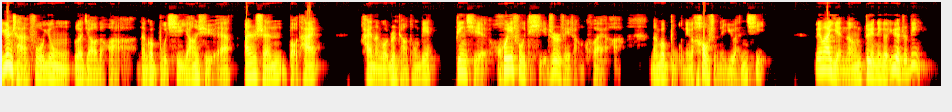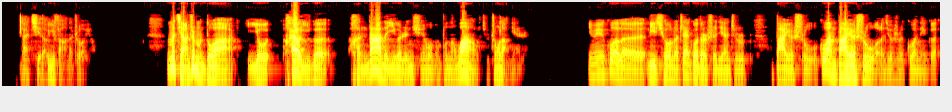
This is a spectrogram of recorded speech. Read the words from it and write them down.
孕产妇用阿胶的话，能够补气养血、安神保胎，还能够润肠通便，并且恢复体质非常快啊，能够补那个耗损的元气。另外也能对那个月子病。啊，起到预防的作用。那么讲这么多啊，有还有一个很大的一个人群，我们不能忘了，就中老年人。因为过了立秋了，再过段时间就是八月十五，过完八月十五了，就是过那个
